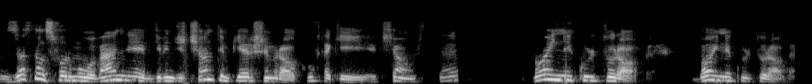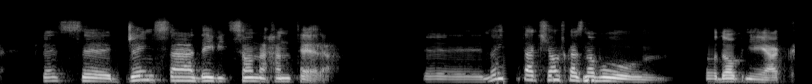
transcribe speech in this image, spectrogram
został sformułowany w 91 roku w takiej książce Wojny kulturowe. Wojny kulturowe przez e, Jamesa Davidsona Huntera. E, no i ta książka znowu podobnie jak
